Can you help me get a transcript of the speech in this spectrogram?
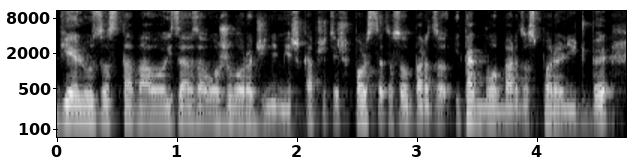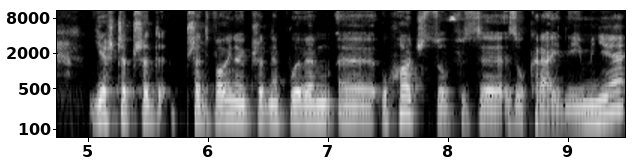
wielu zostawało i założyło rodziny, mieszka przecież w Polsce, to są bardzo, i tak było bardzo spore liczby, jeszcze przed, przed wojną i przed napływem uchodźców z, z Ukrainy. I mnie,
